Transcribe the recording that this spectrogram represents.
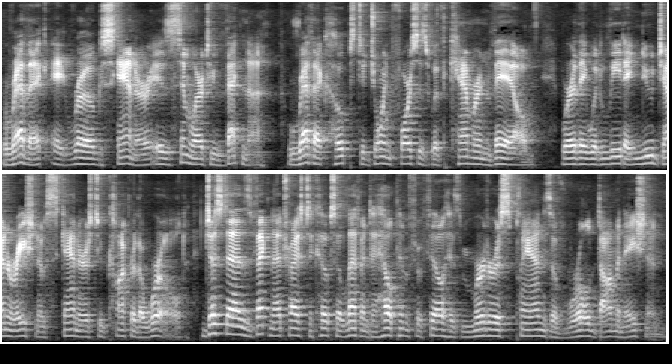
Revok, a rogue scanner, is similar to Vecna. Revok hopes to join forces with Cameron Vale, where they would lead a new generation of scanners to conquer the world. Just as Vecna tries to coax Eleven to help him fulfill his murderous plans of world domination.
